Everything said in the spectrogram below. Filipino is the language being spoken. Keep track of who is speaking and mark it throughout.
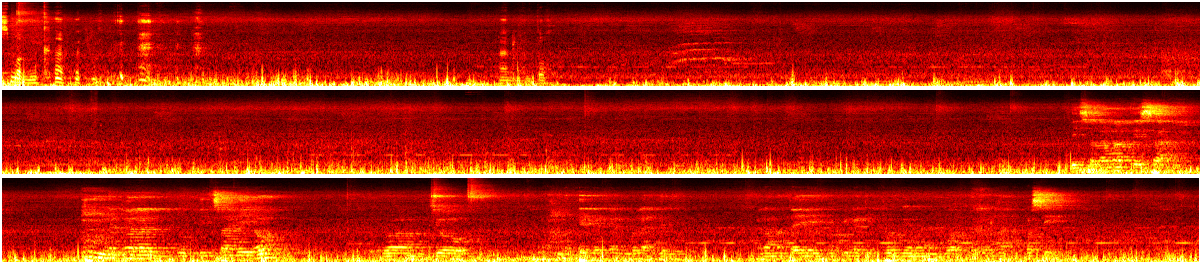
Speaker 1: Ana nga manasmag ka. ano man to?
Speaker 2: Di salamat kay sa naghalad og mensahe no. Wa medyo kan wala din. Ana matay pinagipod na wa pa na kasi.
